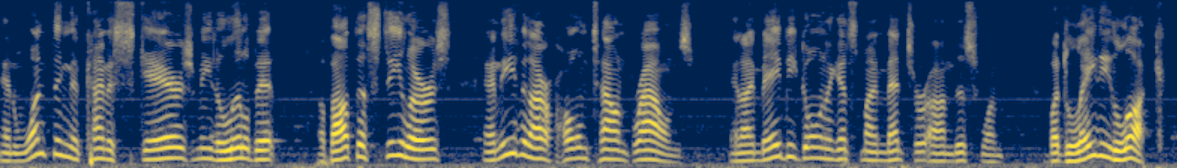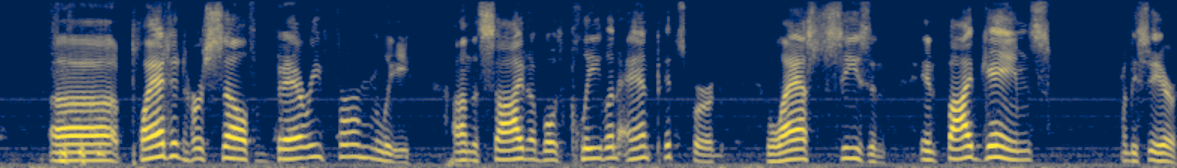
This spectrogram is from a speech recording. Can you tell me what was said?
And one thing that kind of scares me a little bit about the Steelers and even our hometown Browns, and I may be going against my mentor on this one, but Lady Luck uh, planted herself very firmly on the side of both Cleveland and Pittsburgh last season. In five games, let me see here,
